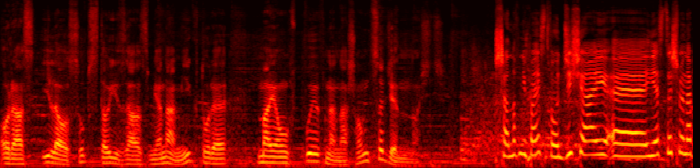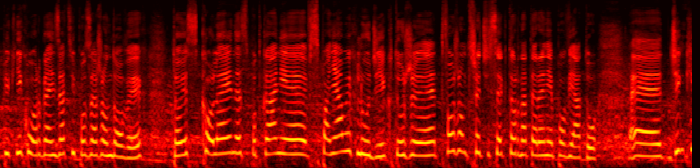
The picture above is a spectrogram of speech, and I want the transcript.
oraz ile osób stoi za zmianami, które mają wpływ na naszą codzienność. Szanowni Państwo, dzisiaj e, jesteśmy na pikniku organizacji pozarządowych. To jest kolejne spotkanie wspaniałych ludzi, którzy tworzą trzeci sektor na terenie powiatu. E, dzięki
